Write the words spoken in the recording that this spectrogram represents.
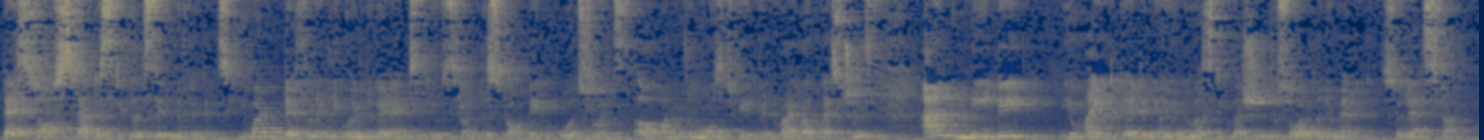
tests of statistical significance. You are definitely going to get MCQs from this topic. Also, it's uh, one of the most favorite Viva questions and maybe you might get in your university question to solve a numerical. So let's start.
